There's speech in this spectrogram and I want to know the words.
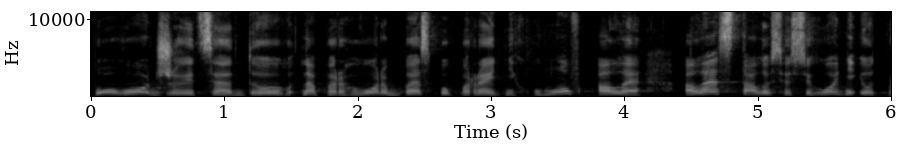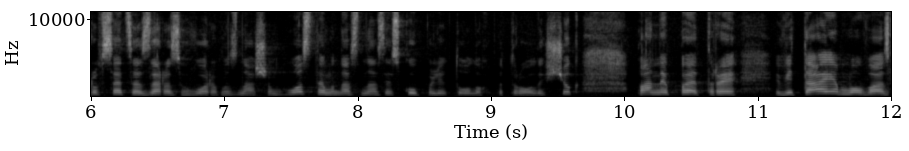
Погоджується до на переговори без попередніх умов, але але сталося сьогодні. І от про все це зараз говоримо з нашим гостем. У нас на зв'язку політолог Петро Олещук. Пане Петре, вітаємо вас.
